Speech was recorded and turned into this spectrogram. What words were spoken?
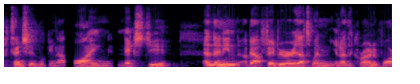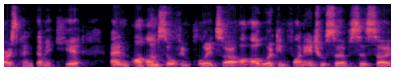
potentially looking at buying next year, and then in about February, that's when you know the coronavirus pandemic hit. And I'm self-employed, so I work in financial services. So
